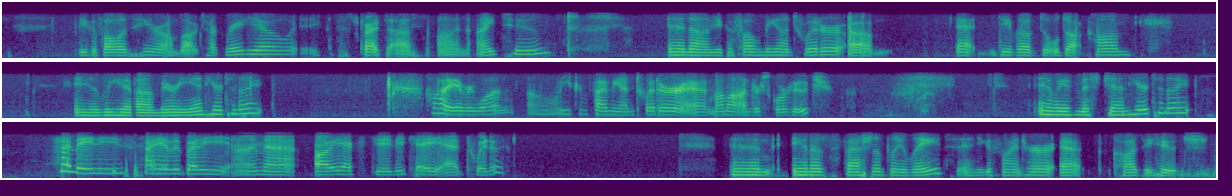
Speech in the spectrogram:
You can follow us here on Blog Talk Radio. You can subscribe to us on iTunes. And um, you can follow me on Twitter um, at divaofdool.com. And we have uh, Marianne here tonight. hi everyone. Uh, you can find me on Twitter at mama underscore hooch. And we have Miss Jen here tonight. Hi, ladies. Hi, everybody. I'm at REXJDK at Twitter. And Anna's fashionably late, and you can find her at Causey Hooch.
